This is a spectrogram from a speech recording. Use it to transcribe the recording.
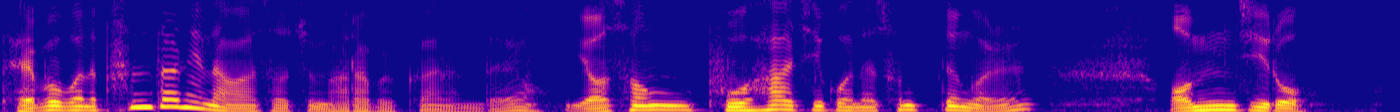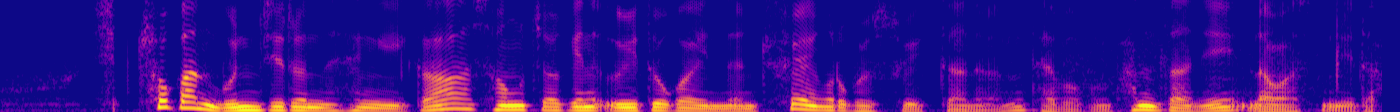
대법원의 판단이 나와서 좀 알아볼까 하는데요. 여성 부하 직원의 손등을 엄지로 10초간 문지른 행위가 성적인 의도가 있는 추행으로 볼 수 있다는 대법원 판단이 나왔습니다.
